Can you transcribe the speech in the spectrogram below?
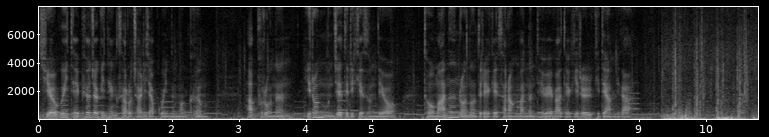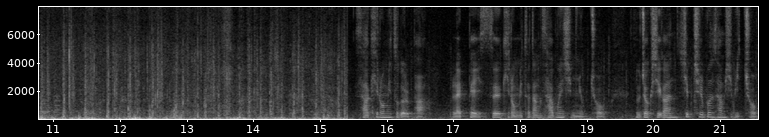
지역의 대표적인 행사로 자리 잡고 있는 만큼 앞으로는 이런 문제들이 개선되어 더 많은 러너들에게 사랑받는 대회가 되기를 기대합니다. (4km) 돌파 랩 페이스 킬로미터당 (4분 16초) 누적 시간 (17분 32초)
